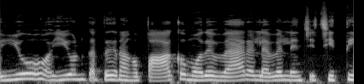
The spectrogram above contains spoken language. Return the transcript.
ஐயோ ஐயோன்னு கத்துக்கிறாங்க. பார்க்கும் போதே வேறு லெவலில் இருந்துச்சு. சித்தி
